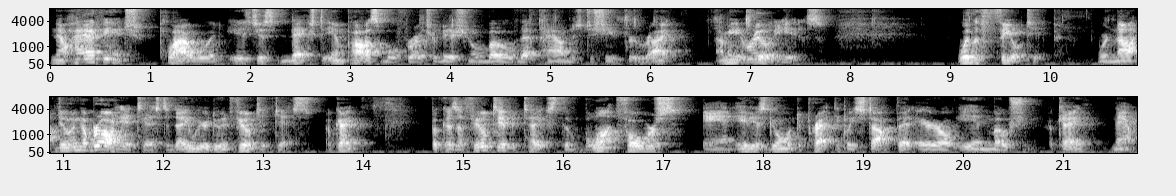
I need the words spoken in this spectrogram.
Now, half inch plywood is just next to impossible for a traditional bow of that poundage to shoot through, right? I mean, it really is. With a field tip. We're not doing a broadhead test today. We are doing field tip tests, okay? Because a field tip, it takes the blunt force and it is going to practically stop that arrow in motion, okay? Now,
